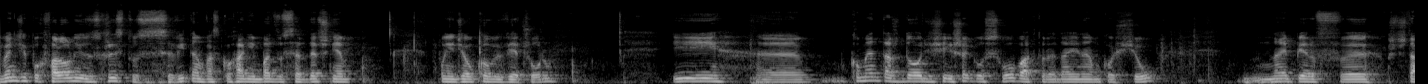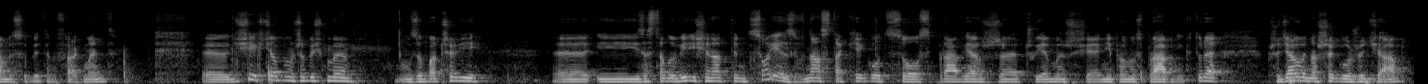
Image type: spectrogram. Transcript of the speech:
Niech będzie pochwalony Jezus Chrystus. Witam Was, kochani, bardzo serdecznie w poniedziałkowy wieczór. I e, komentarz do dzisiejszego słowa, które daje nam Kościół. Najpierw e, przeczytamy sobie ten fragment. E, dzisiaj chciałbym, żebyśmy zobaczyli e, i zastanowili się nad tym, co jest w nas takiego, co sprawia, że czujemy się niepełnosprawni, które przedziały naszego życia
